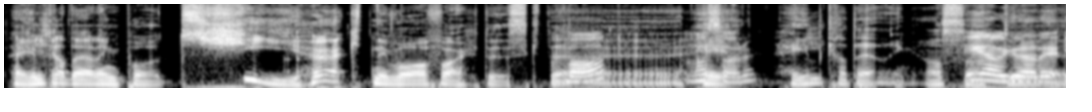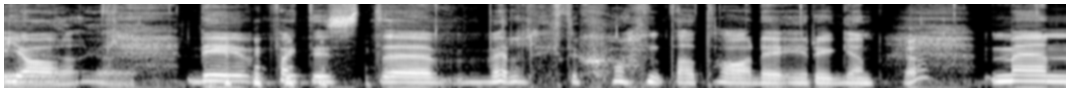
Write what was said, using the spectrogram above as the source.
Helgradering på et skyhøyt nivå, faktisk. Det Hva? Hva sa du? Helgradering. Altså, Helgradering, ja. ja, ja, ja. det er faktisk eh, veldig skjønt å ha det i ryggen. Ja. Men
